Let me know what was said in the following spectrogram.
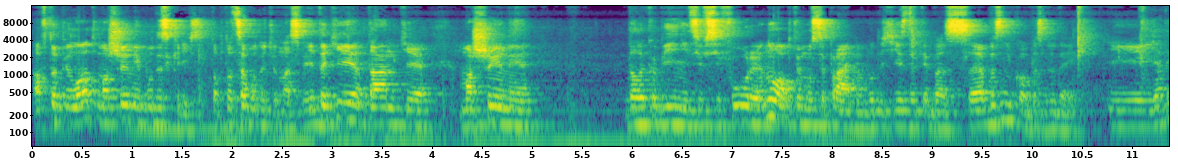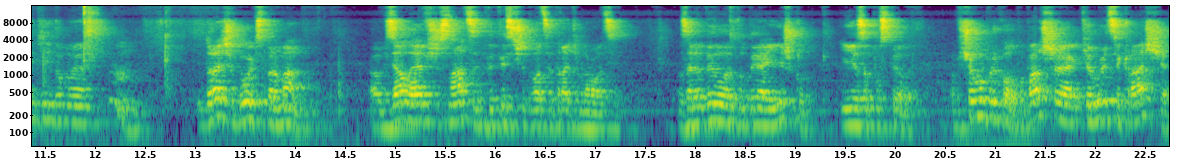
автопілот машини буде скрізь. Тобто це будуть у нас літаки, танки, машини, далекобійні ці всі фури, ну, Оптимуси Прайми будуть їздити без, без нікого, без людей. І я такий думаю, хм. До речі, був експеримент. Взяли F-16 у 2023 році, зарядили туди АІшку і запустили. В чому прикол? По-перше, керується краще,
